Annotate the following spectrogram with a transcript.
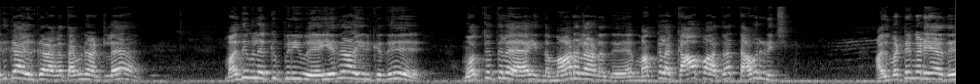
எதுக்காக இருக்கிறாங்க தமிழ்நாட்டில்? மதுவிலக்கு பிரிவு எதனால இருக்குது? மொத்தத்தில் இந்த மாடலானது மக்களை காப்பாற்ற தவறிடுச்சு. அது மட்டும் கிடையாது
